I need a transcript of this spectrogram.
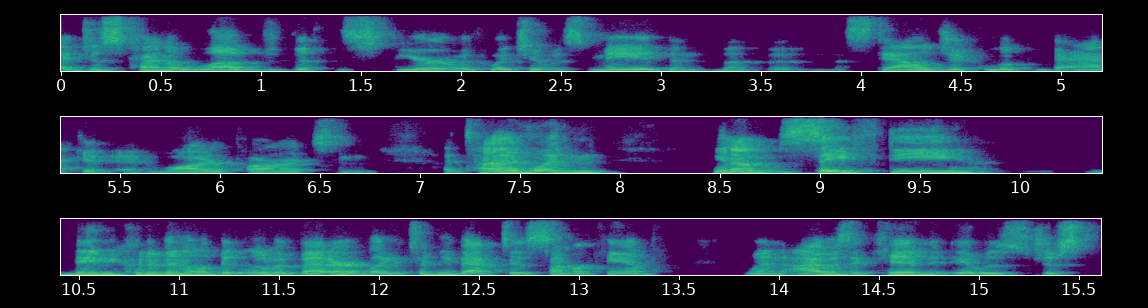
I, just kind of loved the spirit with which it was made the, the, the nostalgic look back at, at water parks and a time when you know safety maybe could have been a little bit, a little bit better. Like it took me back to summer camp. When i was a kid it was just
